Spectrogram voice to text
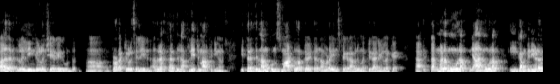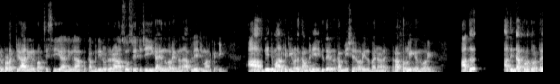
പലതരത്തിലുള്ള ലിങ്കുകളും ഷെയർ ചെയ്തുകൊണ്ട് പ്രൊഡക്റ്റുകൾ സെൽ ചെയ്യുന്നുണ്ട്. അതൊരു തരത്തിൽ അഫിലിയേറ്റ് മാർക്കറ്റിംഗ് ആണ്. ഇത്തരത്തിൽ നമുക്കും സ്മാർട്ട് വർക്ക് ആയിട്ട് നമ്മുടെ ഇൻസ്റ്റാഗ്രാമിലും മറ്റു കാര്യങ്ങളിലൊക്കെ തങ്ങൾ മൂലം ഞാൻ മൂലം ഈ കമ്പനിയുടെ ഒരു പ്രൊഡക്റ്റ് ആരെങ്കിലും പർച്ചേസ് ചെയ്യുക അല്ലെങ്കിൽ ആ കമ്പനിയിലൂടെ ഒരാൾ അസോസിയേറ്റ് ചെയ്യുക എന്ന് പറയുന്നതാണ് അഫിലിയേറ്റ് മാർക്കറ്റിംഗ് ആ അഫിലിയേറ്റ് മാർക്കറ്റിങ്ങിനോട് കമ്പനി എനിക്ക് തരുന്ന കമ്മീഷൻ പറയുന്ന പേരാണ് റെഫർ എന്ന് പറയും. അത് അതിന്റെ അപ്പുറത്തോട്ട്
